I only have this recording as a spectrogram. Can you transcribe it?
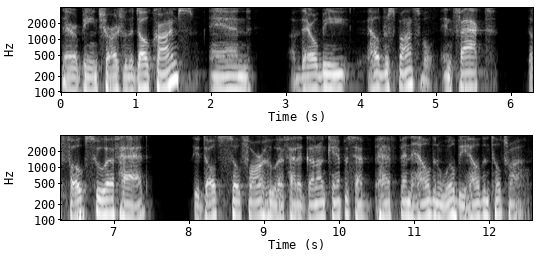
They're being charged with adult crimes and they will be held responsible. In fact, the folks who have had the adults so far who have had a gun on campus have, have been held and will be held until trial.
